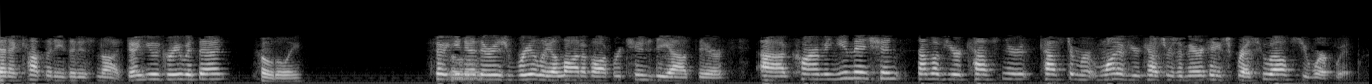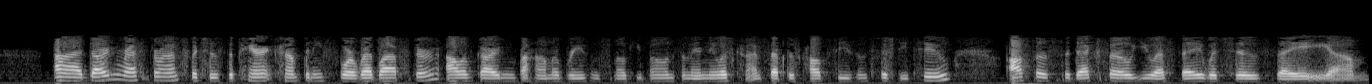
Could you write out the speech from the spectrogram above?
than a company that is not. Don't you agree with that? Totally. So, you know, there is really a lot of opportunity out there. Uh, Carmen, you mentioned some of your customer, customer, one of your customers, American Express. Who else do you work with? Uh, Darden Restaurants, which is the parent company for Red Lobster, Olive Garden, Bahama Breeze, and Smokey Bones, and their newest concept is called Seasons 52. Also, Sodexo USA, which is a um,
